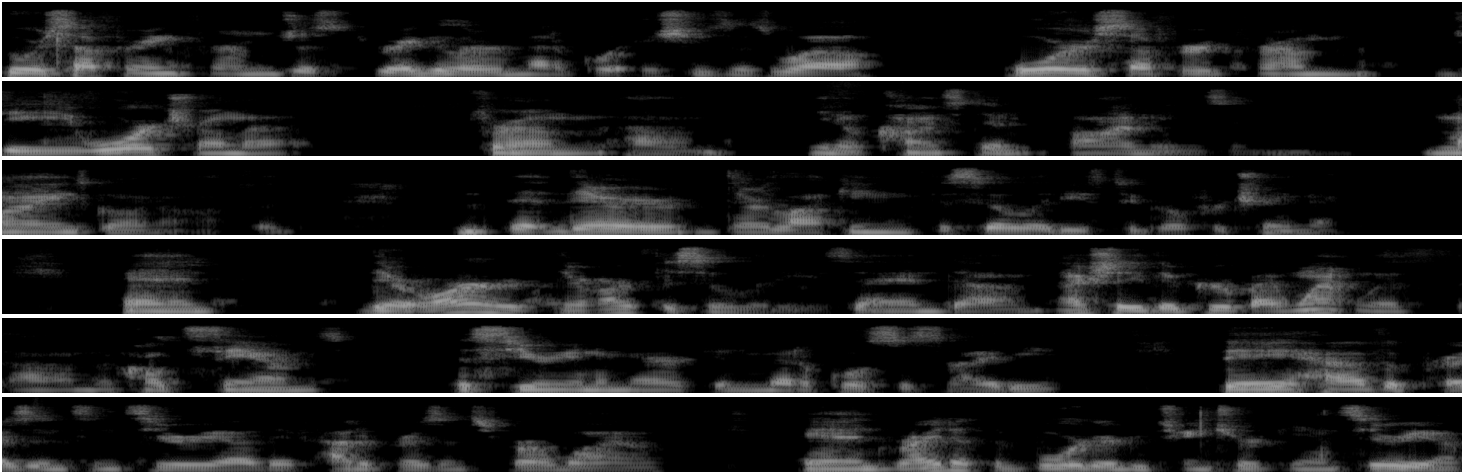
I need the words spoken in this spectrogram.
who were suffering from just regular medical issues as well, or suffered from the war trauma from um, you know constant bombings and mines going off. They're they're lacking facilities to go for treatment, and there are there are facilities. And um, actually, the group I went with, um, they're called SAMS, the Syrian American Medical Society. They have a presence in Syria. They've had a presence for a while, and right at the border between Turkey and Syria,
